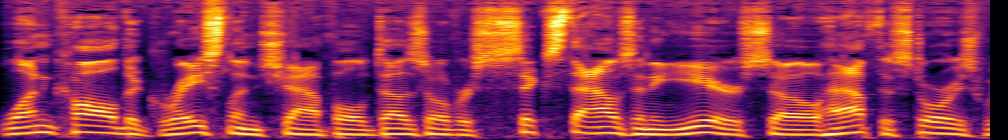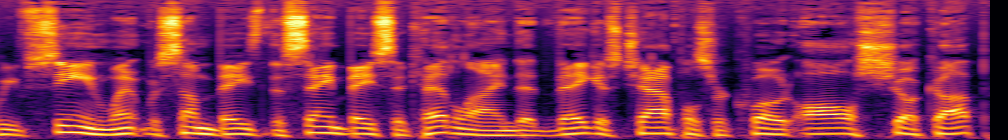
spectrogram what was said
One called the Graceland Chapel does over six thousand a year. So half the stories we've seen went with some base the same basic headline that Vegas chapels are quote all shook up.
